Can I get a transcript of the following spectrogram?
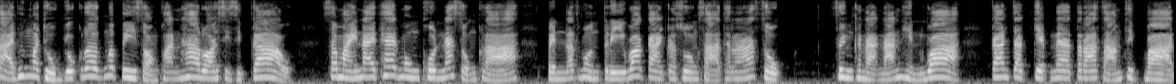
จ่ายเพิ่งมาถูกยกเลิกเมื่อปี 2549 สมัยนายแพทย์มงคลณสงขลาเป็นรัฐมนตรีว่าการกระทรวงสาธารณสุข ซึ่งขณะนั้นเห็นว่าการจัดเก็บในอัตรา 30 บาท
